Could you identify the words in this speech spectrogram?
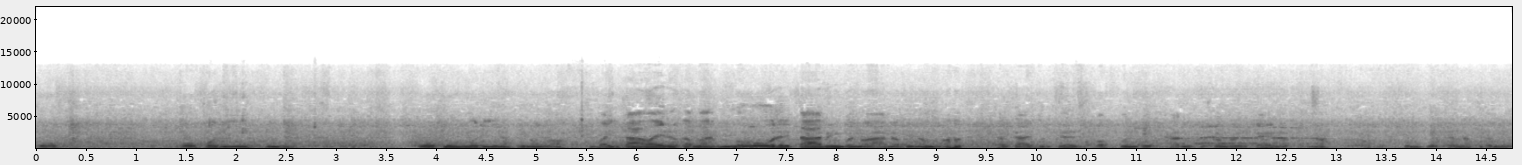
โอ้โอ้พอดีอืมโอ้นุ่มพอดีนะพี่น้องเนาะใบตาไว้นะครับมาโอ้ได้ตาหนึ่งเป็นว่านะพี่น้องเนาะกายเพื่อนๆขอบคุณทุกท่านทุกกำลังใจนะครับเนาะ คุณที่สนับสนุน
